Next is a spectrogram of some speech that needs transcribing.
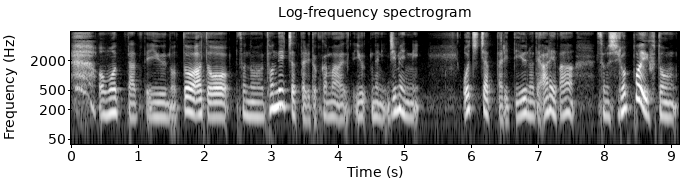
思ったっていうのと、あと、その、飛んでいっちゃったりとか、まあ、何、地面に落ちちゃったりっていうのであればその白っぽい布団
